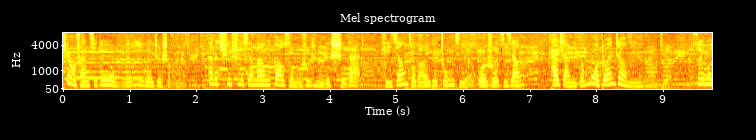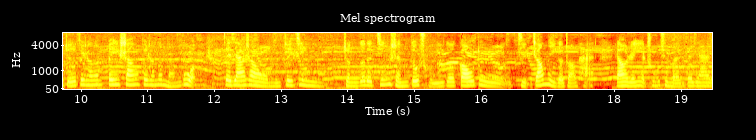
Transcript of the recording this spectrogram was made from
这种传奇对于我们的意味着什么呢？他的去世相当于告诉我们，说是你的时代。即将走到一个终结，或者说即将开展了一个末端这样的一个感觉，所以会觉得非常的悲伤，非常的难过。再加上我们最近整个的精神都处于一个高度紧张的一个状态，然后人也出不去门，在家里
